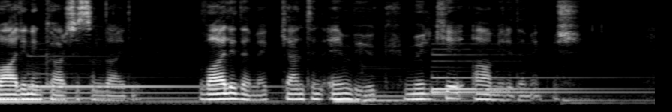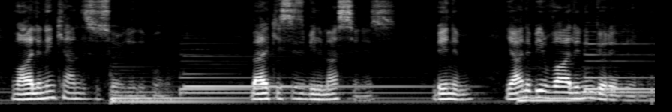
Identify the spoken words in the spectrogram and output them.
Valinin karşısındaydım. Vali demek kentin en büyük mülki amiri demekmiş. Valinin kendisi söyledi bunu. Belki siz bilmezseniz benim yani bir valinin görevlerini.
